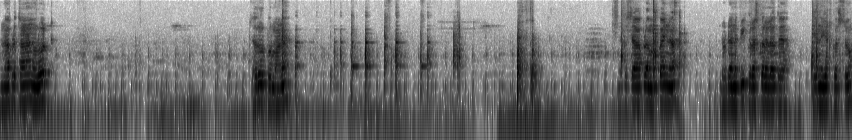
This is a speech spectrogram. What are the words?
અને આપણે ચણાનો લોટ જરૂર પ્રમાણે અને પછી આપણા મકાઈના ડોડાને બી ક્રશ કરેલા હતા તેને એડ કરશું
